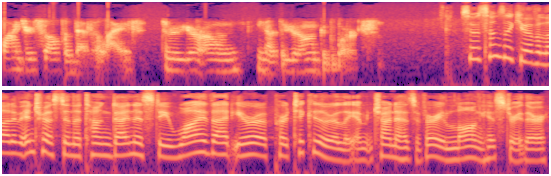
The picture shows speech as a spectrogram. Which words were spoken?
find yourself a better life through your own, you know, through your own good works. So it sounds like you have a lot of interest in the Tang Dynasty. Why that era particularly? I mean, China has a very long history. There are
